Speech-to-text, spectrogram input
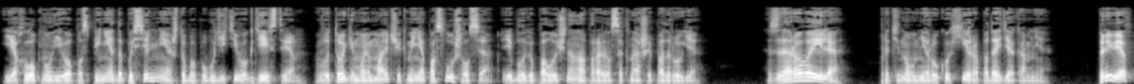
Я хлопнул его по спине да посильнее, чтобы побудить его к действиям. В итоге мой мальчик меня послушался и благополучно направился к нашей подруге. «Здорово, Иля!» – протянул мне руку Хира, подойдя ко мне. «Привет!»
